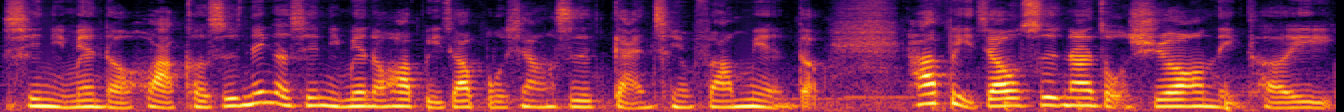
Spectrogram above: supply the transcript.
心里面的话，可是那个心里面的话比较不像是感情方面的，他比较是那种希望你可以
